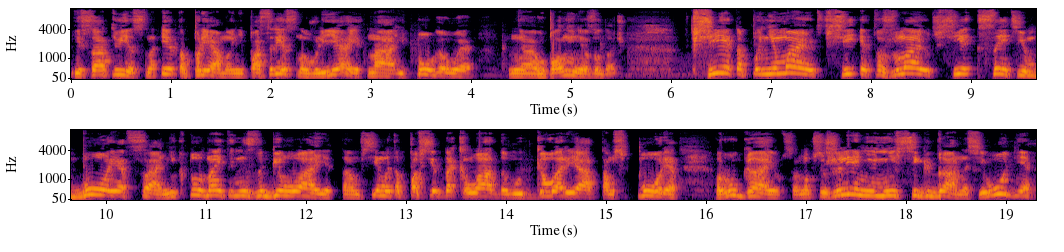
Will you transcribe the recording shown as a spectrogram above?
И, соответственно, это прямо и непосредственно влияет на итоговое а, выполнение задач. Все это понимают, все это знают, все с этим борются, никто на это не забивает, там, всем это по все докладывают, говорят, там, спорят, ругаются. Но, к сожалению, не всегда на сегодня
